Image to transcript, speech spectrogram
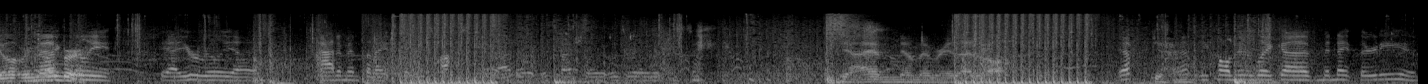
don't remember. Like, really, yeah, you were really uh, adamant that I that you talked to me about it, especially. It was really interesting. Yeah, I have no memory of that at all. Yep. Yeah. Yep. You called me like uh, midnight thirty, and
